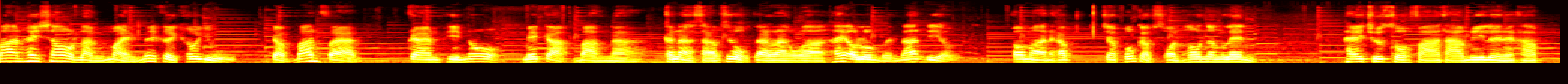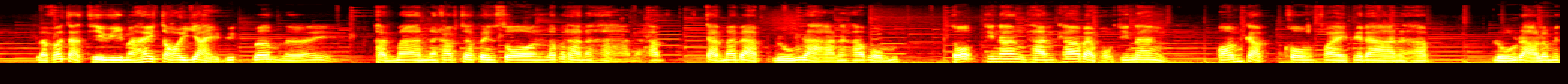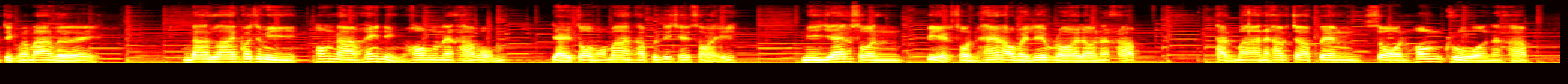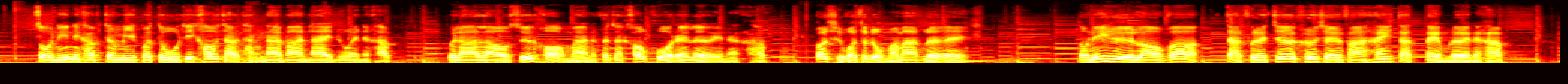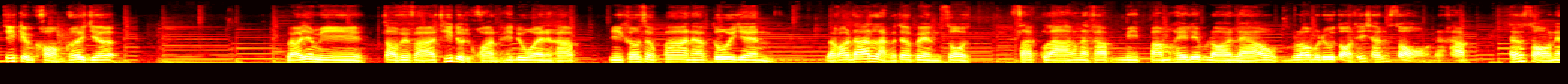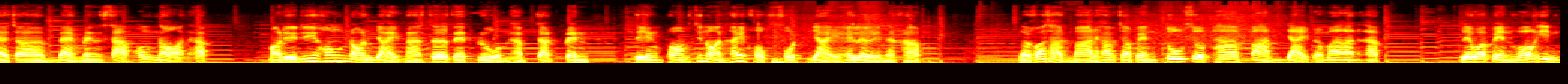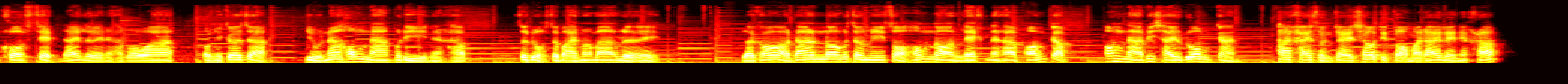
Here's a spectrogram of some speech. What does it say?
บ้านให้เช่าหลังใหม่ไม่เคยเข้าอยู่ กับบ้านแฝดแกรนพีโนเมกะบางนา ขนาด 36 ตารางวา ให้อารมณ์เหมือนบ้านเดี่ยว เข้ามานะครับ จะพบกับโซนห้องนั่งเล่น ให้ชุดโซฟาตามนี้เลยนะครับ แล้วก็จัดทีวีมาให้จอใหญ่บิ๊กเบิ้มเลย ถัดมานะครับจะเป็นโซนรับประทานอาหารนะครับ จัดมาแบบหรูหรานะครับผมโต๊ะที่นั่งทานข้าวแบบหกที่นั่ง พร้อมกับโคมไฟเพดานนะครับหรูหราโรแมนติกมากๆเลย ด้านล่างก็จะมีห้องน้ำให้หนึ่งห้องนะครับผมใหญ่โตมากๆครับพื้นที่ใช้สอย มีแยกโซนเปียกโซนแห้งเอาไว้เรียบร้อยแล้วนะครับ ถัดมานะครับจะเป็นโซนห้องครัวนะครับโซนนี้นะครับจะมีประตูที่เข้าจากทางหน้าบ้านได้ด้วยนะครับ เวลาเราซื้อของมาก็จะเข้าครัวได้เลยนะครับ ก็ถือว่าสะดวกมากๆเลย ตรงนี้คือเราก็จัดเฟอร์นิเจอร์เครื่องใช้ไฟฟ้าให้จัดเต็มเลยนะครับ ที่เก็บของก็เยอะ แล้วยังมีเตาไฟฟ้าที่ดูดควันให้ด้วยนะครับ มีเครื่องซักผ้านะครับตู้เย็น แล้วก็ด้านหลังก็จะเป็นโซนซักล้างนะครับ มีปั๊มให้เรียบร้อยแล้ว เรามาดูต่อที่ชั้น 2 นะครับ ชั้น 2 เนี่ยจะแบ่งเป็น 3 ห้องนอนนะครับ มาดูที่ห้องนอนใหญ่ Master Bedroom ครับ จัดเป็นเตียงพร้อมที่นอนให้ 6 ฟุตใหญ่ให้เลยนะครับ แล้วก็ถัดมานะครับจะเป็นตู้เสื้อผ้าบานใหญ่มากๆนะครับ เรียกว่าเป็น walk-in closet ได้เลยนะครับ เพราะว่าตรงนี้ก็จะอยู่หน้าห้องน้ำพอดีนะครับ สะดวกสบายมากๆเลย แล้วก็ด้านนอกก็จะมี 2 ห้องนอนเล็กนะครับ พร้อมกับห้องน้ำที่ใช้ร่วมกัน ถ้าใครสนใจเช่าติดต่อมาได้เลยนะครับ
